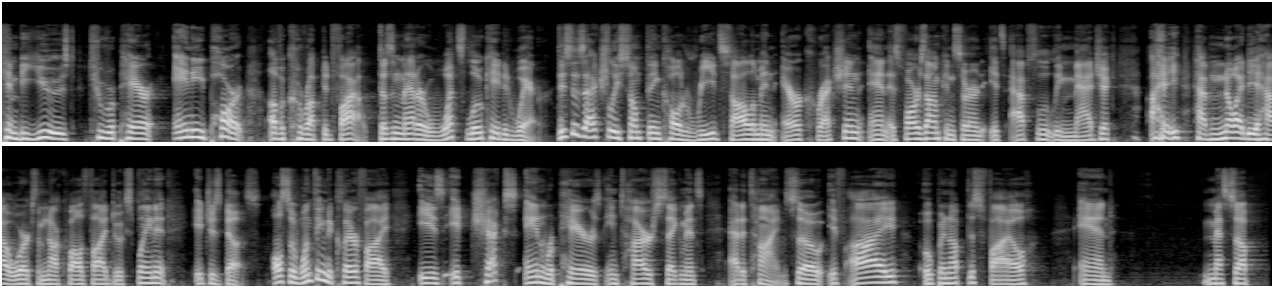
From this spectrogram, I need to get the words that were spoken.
can be used to repair any part of a corrupted file. Doesn't matter what's located where. This is actually something called Reed-Solomon error correction, and as far as I'm concerned, it's absolutely magic. I have no idea how it works. I'm not qualified to explain it. It just does. Also, one thing to clarify is it checks and repairs entire segments at a time. So if I open up this file and mess up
